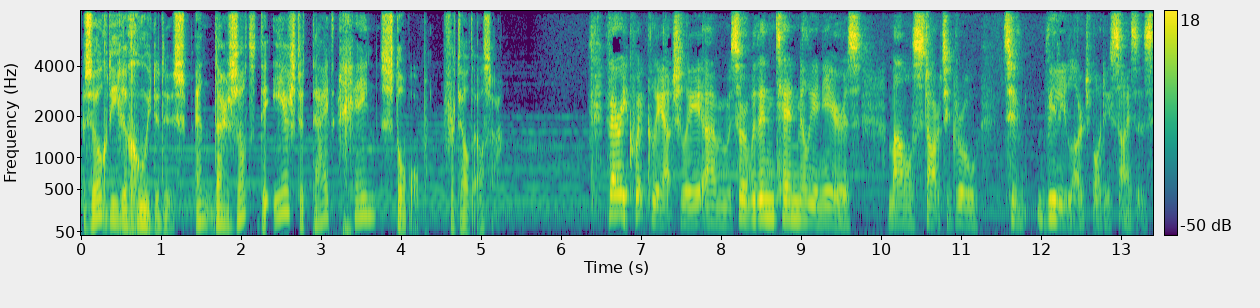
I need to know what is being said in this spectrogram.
Zoogdieren groeiden dus en daar zat de eerste tijd geen stop op, vertelt Elsa. Very quickly, actually, um, so within 10 million years, mammals start to grow to really large body sizes.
